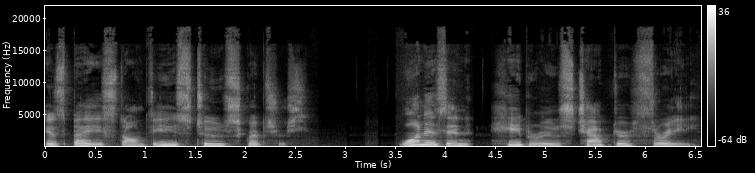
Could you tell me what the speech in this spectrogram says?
is based on these two scriptures. One is in Hebrews chapter 3,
